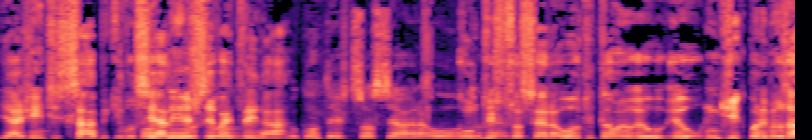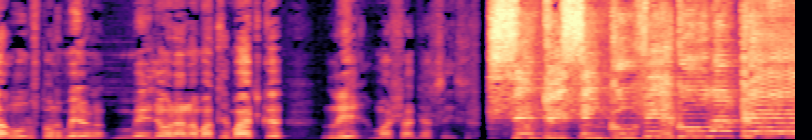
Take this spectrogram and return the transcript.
e a gente sabe que você contexto, ali você vai treinar. O contexto social era outro. O contexto né? social era outro. Então eu, eu, eu, indico para meus alunos, para melhorar, melhorar na matemática, ler Machado de Assis. 105,3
